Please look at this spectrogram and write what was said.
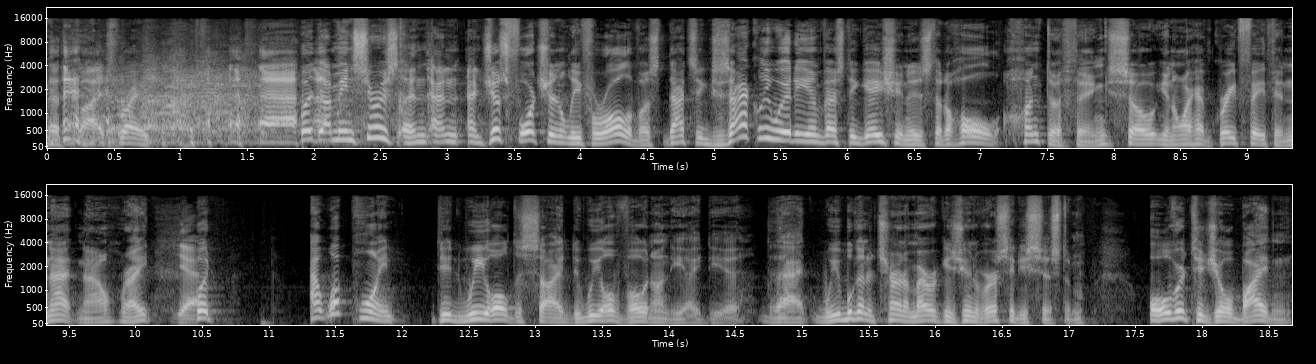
That's fine. That's right. but I mean, seriously, and, and, and just fortunately for all of us, that's exactly where the investigation is to the whole Hunter thing. So, you know, I have great faith in that now, right? Yeah. But at what point did we all decide, did we all vote on the idea that we were going to turn America's university system over to Joe Biden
